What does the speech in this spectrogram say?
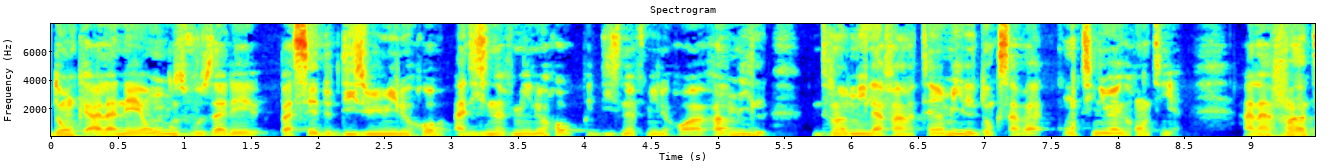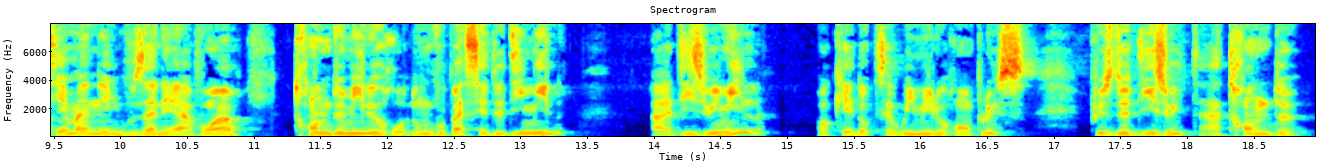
Donc, à l'année 11, vous allez passer de 18 000 euros à 19 000 euros, puis 19 000 euros à 20 000, de 20 000 à 21 000. Donc, ça va continuer à grandir. À la 20e année, vous allez avoir 32 000 euros. Donc, vous passez de 10 000 à 18 000. OK, donc c'est 8 000 euros en plus. Plus de 18 à 32.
